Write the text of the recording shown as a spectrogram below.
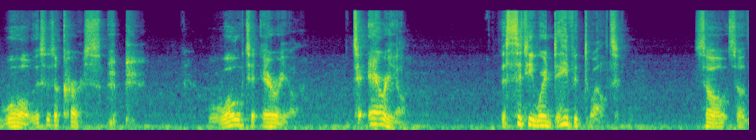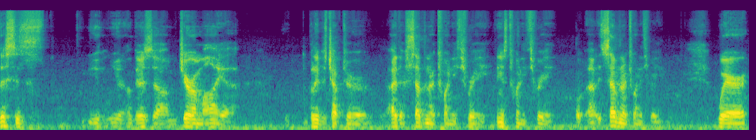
Whoa, this is a curse. Woe to Ariel, to Ariel, the city where David dwelt. So, so this is, you, you know, there's um, Jeremiah, I believe it's chapter either seven or twenty-three. I think it's twenty-three, uh, seven or twenty-three, where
